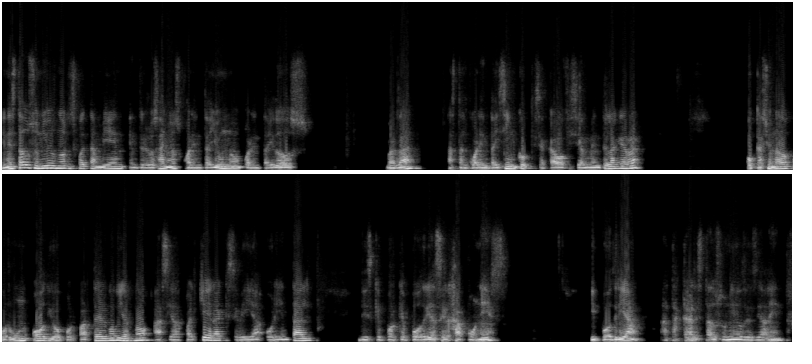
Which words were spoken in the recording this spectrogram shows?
en Estados Unidos no les fue tan bien entre los años 41, 42, ¿verdad? Hasta el 45, que se acaba oficialmente la guerra, ocasionado por un odio por parte del gobierno hacia cualquiera que se veía oriental, dice que porque podría ser japonés y podría atacar a Estados Unidos desde adentro.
